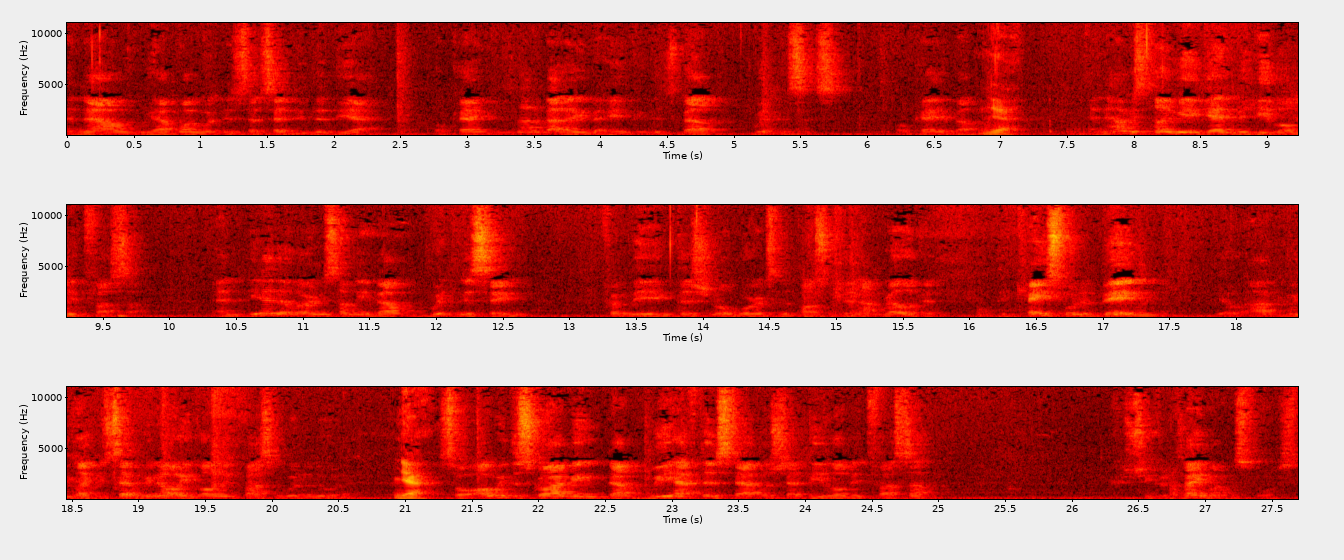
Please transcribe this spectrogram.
and now we have one witness that said you did the act. Okay, it's not about how you're behaving. It's about witnesses. Okay, about Yeah. and now he's telling me again the Hilo Nitfasa. And here they're learning something about witnessing from the additional words in the puzzle. They're not relevant. The case would have been, you know, uh, we- like you said, we know Hilo Nitfasa wouldn't do it. Yeah. So are we describing that we have to establish that Hilo Nitfasa? She could claim I was forced.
